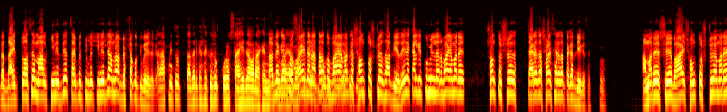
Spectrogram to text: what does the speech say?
একটা দায়িত্ব আছে মাল কিনে দিয়ে চাইপে চুপে কিনে দিয়ে আমরা ব্যবসা করতে পেরে যাবে আর আপনি তো তাদের কাছে কিছু কোনো চাহিদাও রাখেন তাদেরকে কোনো চাহিদা না তারা তো ভাই আমাকে সন্তুষ্ট হয়ে যা দিয়েছে এই যে কালকে কুমিল্লার ভাই আমারে সন্তুষ্ট চার হাজার সাড়ে চার হাজার টাকা দিয়ে গেছে। আমারে সে ভাই সন্তুষ্ট হয়ে আমারে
